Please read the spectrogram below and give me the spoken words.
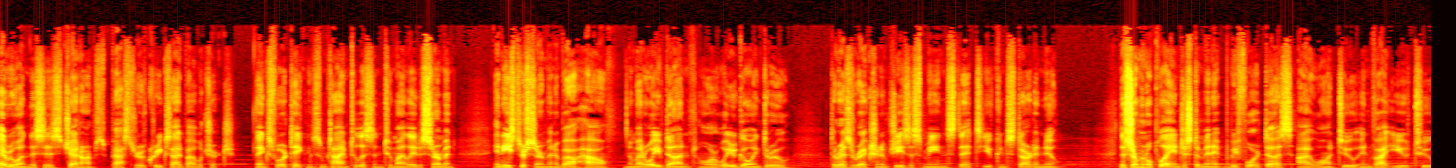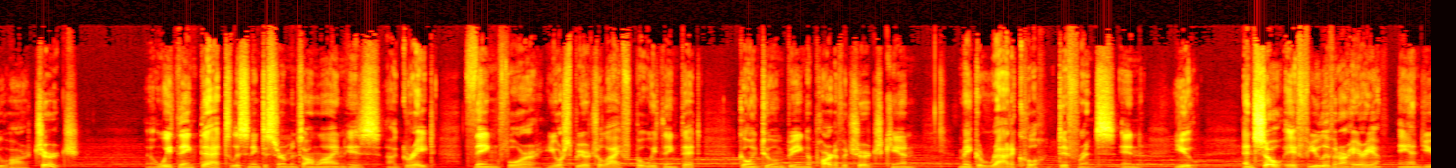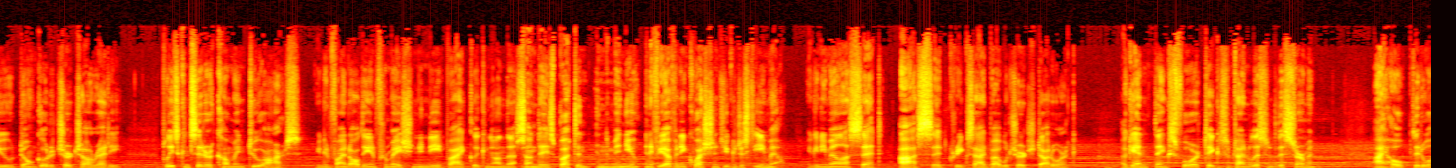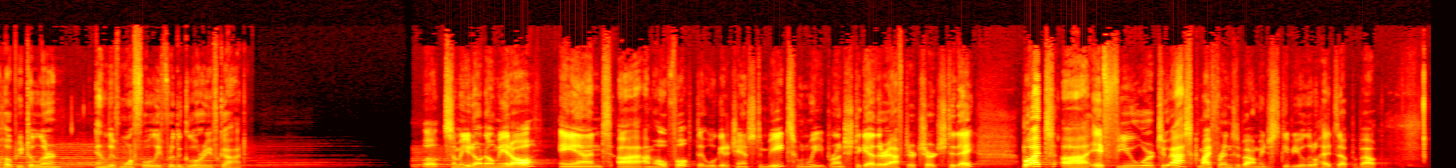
Hey everyone, this is Chad Arms, pastor of Creekside Bible Church. Thanks for taking some time to listen to my latest sermon, an Easter sermon about how no matter what you've done or what you're going through, the resurrection of Jesus means that you can start anew. The sermon will play in just a minute, but before it does, I want to invite you to our church. We think that listening to sermons online is a great thing for your spiritual life, but we think that going to and being a part of a church can make a radical difference in you. And so, if you live in our area and you don't go to church already, please consider coming to ours. You can find all the information you need by clicking on the Sundays button in the menu. And if you have any questions, you can just email. You can email us at us at creeksidebiblechurch.org. Again, thanks for taking some time to listen to this sermon. I hope that it will help you to learn and live more fully for the glory of God. Well, some of you don't know me at all, and uh, I'm hopeful that we'll get a chance to meet when we brunch together after church today. But uh, if you were to ask my friends about me, just give you a little heads up about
